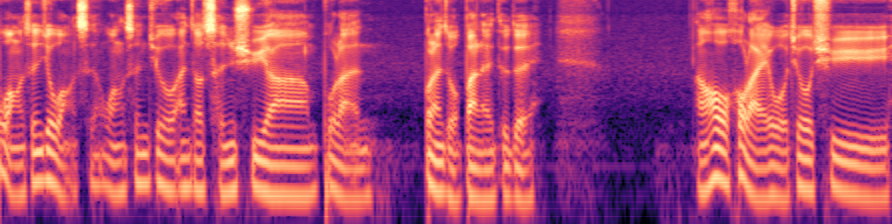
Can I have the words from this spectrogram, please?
往生就往生，往生就按照程序啊，不然不然怎么办呢？对不对？然后后来我就去。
